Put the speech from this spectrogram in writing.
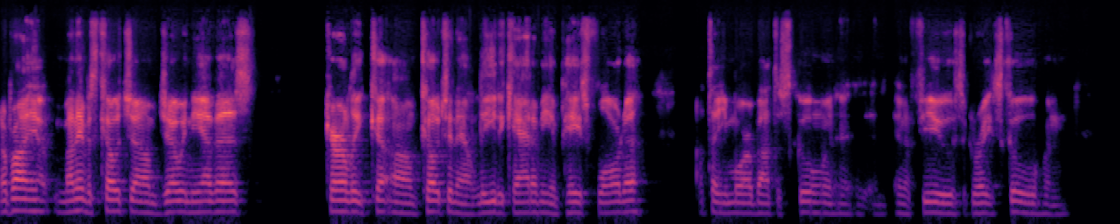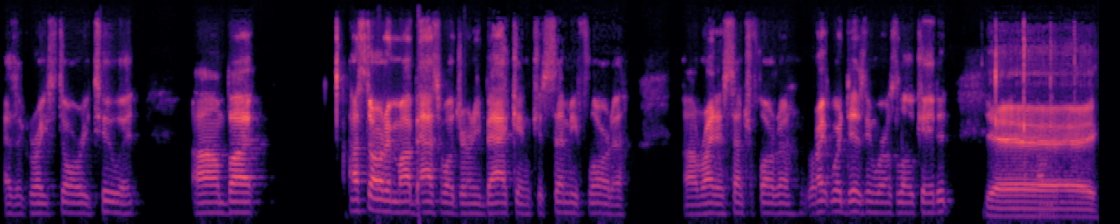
No problem. My name is Coach um, Joey Nieves. Currently co- um, coaching at Lead Academy in Pace, Florida. I'll tell you more about the school in, in, in, a few. It's a great school and has a great story to it. Um, but I started my basketball journey back in Kissimmee, Florida, uh, right in Central Florida, right where Disney World's located. Yay!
